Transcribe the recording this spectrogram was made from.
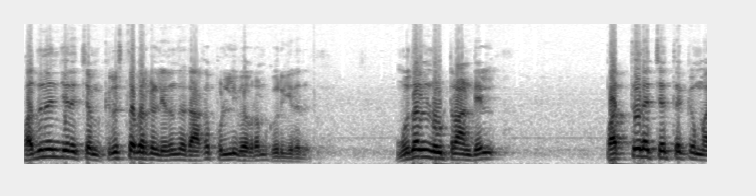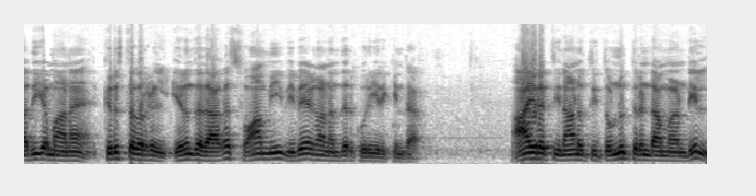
பதினஞ்சு லட்சம் கிறிஸ்தவர்கள் இருந்ததாக புள்ளி விவரம் கூறுகிறது. முதல் நூற்றாண்டில் பத்து லட்சத்துக்கும் அதிகமான கிறிஸ்தவர்கள் இருந்ததாக சுவாமி விவேகானந்தர் கூறியிருக்கின்றார். ஆயிரத்தி நானூற்றி தொண்ணூற்றி ரெண்டாம் ஆண்டில்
